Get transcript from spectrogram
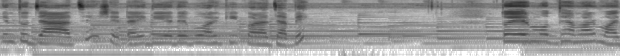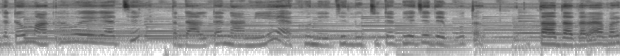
কিন্তু যা আছে সেটাই দিয়ে দেব আর কি করা যাবে। তো এর মধ্যে আমার ময়দাটাও মাখা হয়ে গেছে, তা ডালটা নামিয়ে এখন এই যে লুচিটা ভেজে দেব, তা তা দাদারা আবার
